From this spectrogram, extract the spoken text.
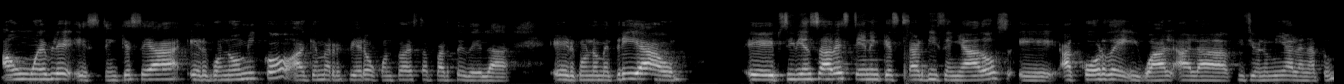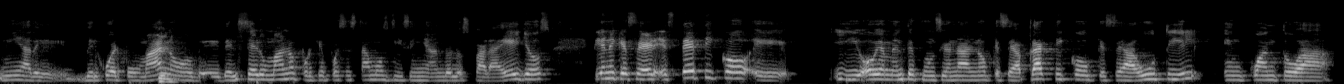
a un mueble este, que sea ergonómico, ¿a qué me refiero con toda esta parte de la ergonometría? O, eh, si bien sabes, tienen que estar diseñados eh, acorde igual a la fisionomía, a la anatomía del cuerpo humano, del ser humano, porque pues estamos diseñándolos para ellos. Tiene que ser estético eh, y obviamente funcional, ¿no? Que sea práctico, que sea útil en cuanto a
